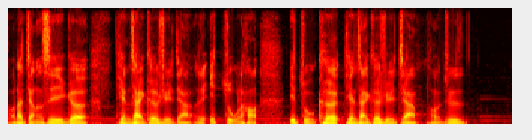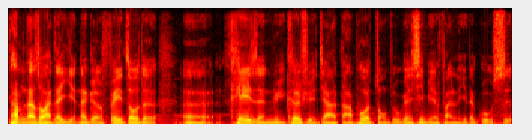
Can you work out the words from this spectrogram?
哦，它讲的是一个天才科学家，就一组了哈，一组科天才科学家哦，就是他们那时候还在演那个非洲的呃黑人女科学家打破种族跟性别藩篱的故事，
